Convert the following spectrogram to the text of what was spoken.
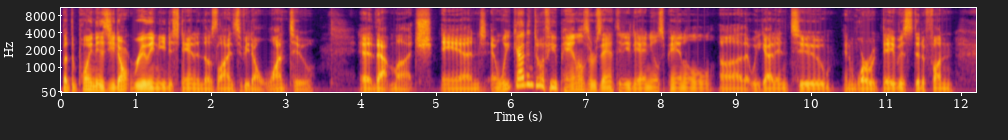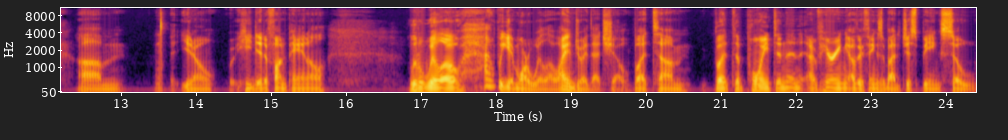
but the point is, you don't really need to stand in those lines if you don't want to uh, that much. And and we got into a few panels. There was Anthony Daniels panel uh, that we got into, and Warwick Davis did a fun, um, you know, he did a fun panel. Little Willow. I hope we get more Willow. I enjoyed that show, but um, but the point, and then I'm hearing other things about it just being so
